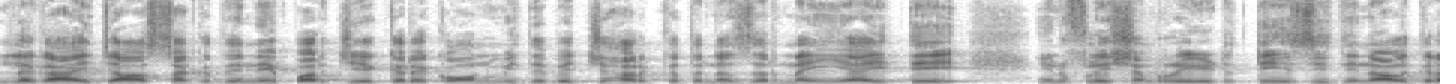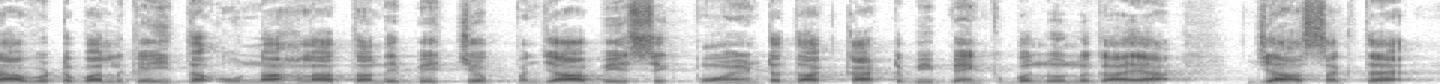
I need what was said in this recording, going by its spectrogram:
ਲਗਾਏ ਜਾ ਸਕਦੇ ਨੇ, ਪਰ ਜੇਕਰ ਇਕਨੋਮੀ ਦੇ ਵਿੱਚ ਹਰਕਤ ਨਜ਼ਰ ਨਹੀਂ ਆਈ ਤੇ ਇਨਫਲੇਸ਼ਨ ਰੇਟ ਤੇਜ਼ੀ ਦੇ ਨਾਲ ਗਿਰਾਵਟ ਵੱਲ ਗਈ, ਤਾਂ ਉਹਨਾਂ ਹਾਲਾਤਾਂ ਦੇ ਵਿੱਚ 50 ਬੇਸਿਕ ਪੁਆਇੰਟ ਦਾ ਕੱਟ ਵੀ ਬੈਂਕ ਵੱਲੋਂ ਲਗਾਇਆ ਜਾ ਸਕਦਾ ਹੈ।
